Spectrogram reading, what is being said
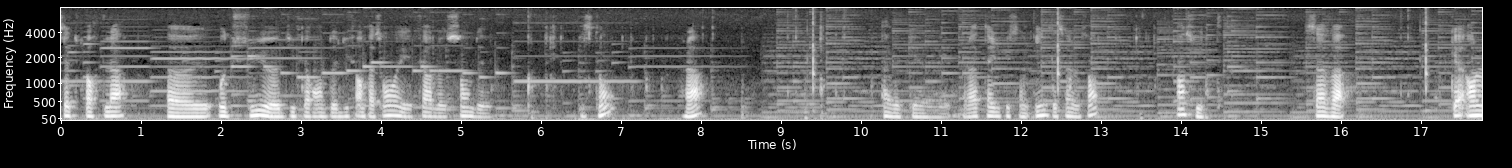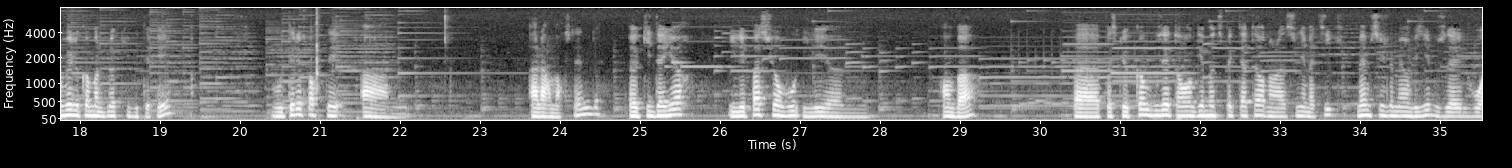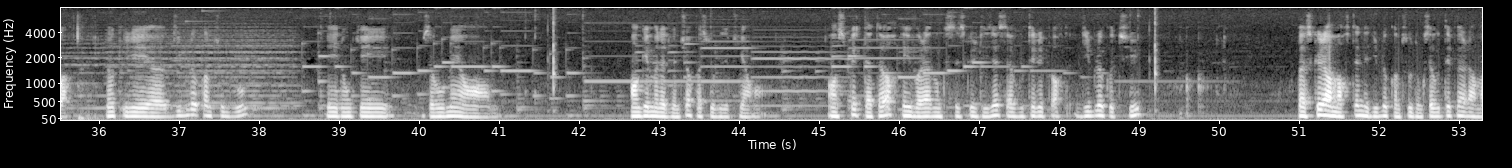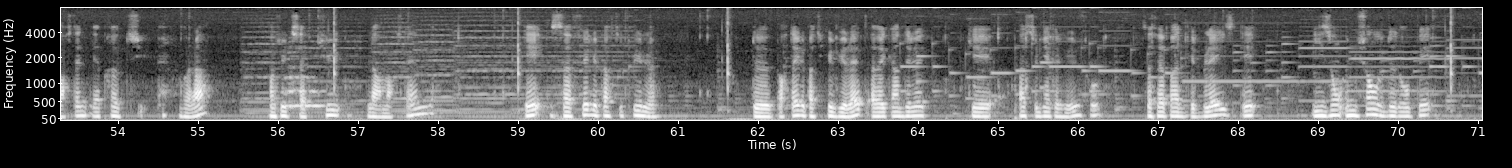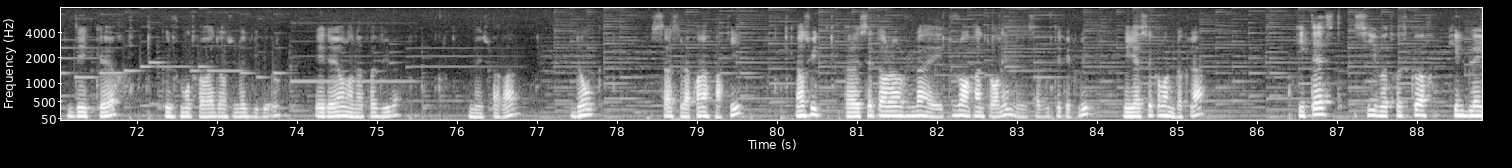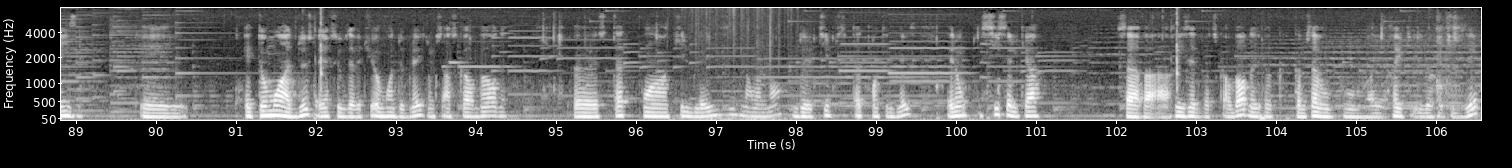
cette porte là euh, au-dessus euh, différentes, de différentes façons et faire le son de piston. Voilà. Avec euh, voilà, tile piston in, c'est ça le son. Ensuite, ça va enlever le command block qui vous TP, vous téléporter à, à l'armor stand, euh, qui d'ailleurs, il est pas sur vous, il est euh, en bas, euh, parce que comme vous êtes en game mode spectateur dans la cinématique, même si je le mets invisible, vous allez le voir. Donc il est 10 blocs en dessous de vous, et donc ça vous met en en Game Mode Adventure parce que vous étiez en, en spectateur. Et voilà, donc c'est ce que je disais, ça vous téléporte 10 blocs au-dessus. Parce que l'armor stand est 10 blocs en dessous. Donc ça vous TP à l'armor stand et après au-dessus. Voilà. Ensuite ça tue l'armor stand. Et ça fait les particules de portail, les particules violettes, avec un délai qui est assez bien calculé, je trouve. Ça fait apparaître des blazes et ils ont une chance de dropper des cœurs que je montrerai dans une autre vidéo. Et d'ailleurs, on n'en a pas vu là, mais c'est pas grave. Donc, ça c'est la première partie. Et ensuite, euh, cette horloge là est toujours en train de tourner, mais ça vous TP plus. Et il y a ce command bloc là qui teste si votre score Kill Blaze est, est au moins à 2, c'est-à-dire si vous avez tué au moins 2 Blaze. Donc c'est un scoreboard euh, stat.killblaze normalement, de type stat.killblaze. Et donc, si c'est le cas, ça va reset votre scoreboard, donc comme ça vous pourrez le réutiliser.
